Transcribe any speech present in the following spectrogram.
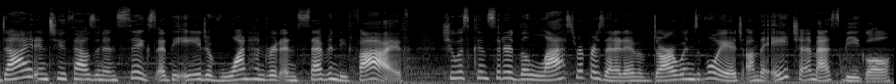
died in 2006 at the age of 175. She was considered the last representative of Darwin's voyage on the HMS Beagle.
